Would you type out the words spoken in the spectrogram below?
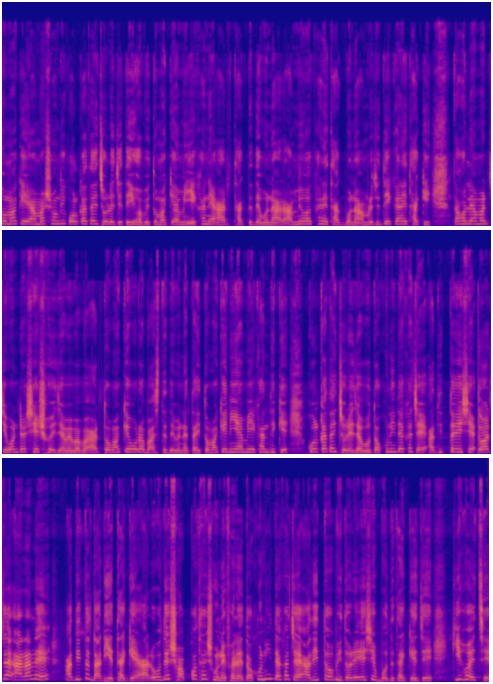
তোমাকে আমার সঙ্গে কলকাতায় চলে যেতেই হবে, তোমাকে আমি এখানে আর থাকতে দেবো না, আর আমিও এখানে থাকব না, আমরা যদি এখানে থাকি, তাহলে আমার জীবনটা শেষ হয়ে যাবে, বাবা, আর তোমাকে ওরা বাঁচতে দেবে না, তাই তোমাকে নিয়ে আমি এখান থেকে কলকাতায় চলে যাব। তখনই দেখা যায় আদিত্য এসে দরজার আড়ালে আদিত্য দাঁড়িয়ে থাকে, আর ওদের সব কথা শুনে ফেলে, তখনই দেখা যায় আদিত্য ভিতরে এসে বলতে থাকে যে, কি হয়েছে?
